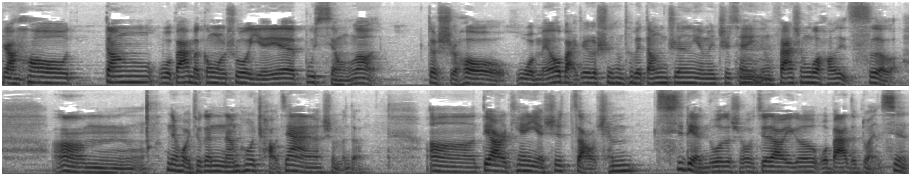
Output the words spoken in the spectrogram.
然后当我爸爸跟我说我爷爷不行了。的时候，我没有把这个事情特别当真，因为之前已经发生过好几次了。嗯，那会儿就跟男朋友吵架呀什么的。嗯，第二天也是早晨七点多的时候接到一个我爸的短信，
